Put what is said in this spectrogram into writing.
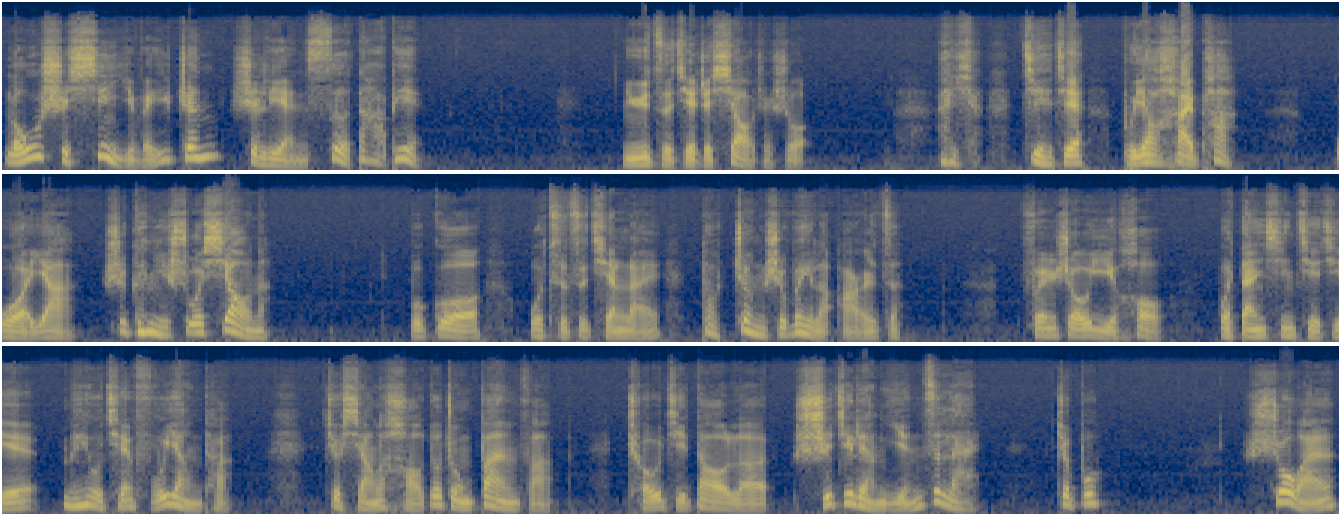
娄氏信以为真，是脸色大变。女子接着笑着说：“哎呀，姐姐不要害怕，我呀是跟你说笑呢。不过我此次前来，倒正是为了儿子。分手以后，我担心姐姐没有钱抚养他，就想了好多种办法，筹集到了十几两银子来。这不，说完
